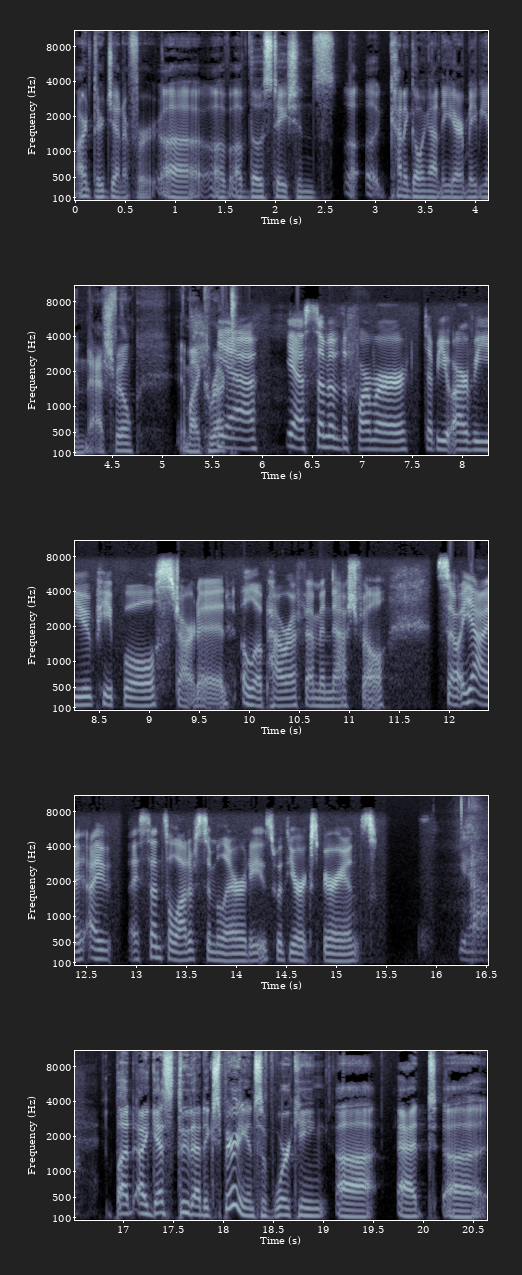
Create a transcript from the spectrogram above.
aren't there, Jennifer, uh, of of those stations uh, uh, kind of going on the air, maybe in Nashville. Am I correct? Yeah. Yeah, some of the former WRVU people started a low power FM in Nashville. So yeah, I, I sense a lot of similarities with your experience. Yeah. But I guess through that experience of working uh, at uh,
